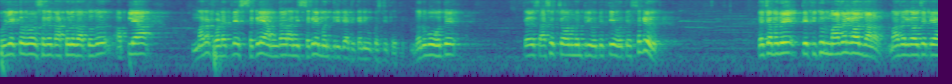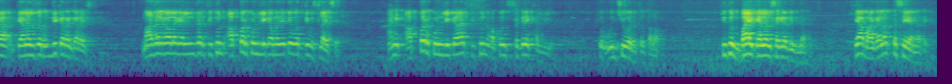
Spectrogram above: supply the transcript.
प्रोजेक्टरवर सगळं दाखवलं जात होतं. आपल्या मराठवाड्यातले सगळे आमदार आणि सगळे मंत्री त्या ठिकाणी उपस्थित होते. धनुभाऊ होते त्यावेळेस अशोक चव्हाण मंत्री होते ते होते सगळे होते. त्याच्यामध्ये ते तिथून माजलगावला जाणार. माजलगावच्या त्या कॅनलचं रुंदीकरण करायचं. माजलगावला गेल्यानंतर तिथून अप्पर कुंडलिकामध्ये ते वरती उचलायचे. आणि अप्पर कुंडलिका तिथून आपण सगळे खाल्ली तो उंचीवर येतो तलाव. तिथून बाय कॅनल सगळं दिसणार ह्या भागाला तसं येणार आहे.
